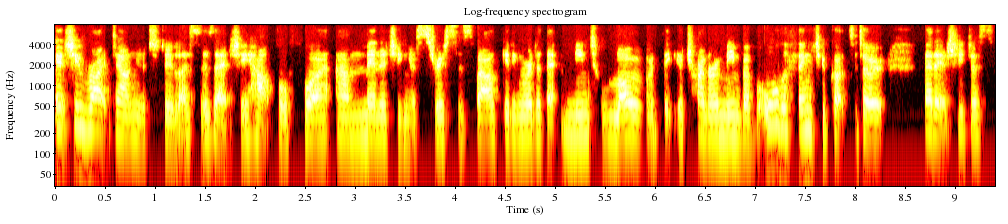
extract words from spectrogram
actually, write down your to do list is actually helpful for um, managing your stress as well, getting rid of that mental load that you're trying to remember of all the things you've got to do. But actually, just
